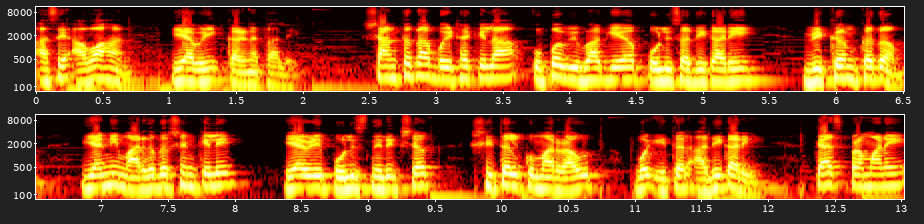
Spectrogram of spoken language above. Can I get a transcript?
असे आवाहन यावेळी करण्यात आले. शांतता बैठकीला उपविभागीय पोलीस अधिकारी विक्रम कदम यांनी मार्गदर्शन केले. यावेळी पोलीस निरीक्षक शीतल कुमार राऊत व इतर अधिकारी त्याचप्रमाणे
